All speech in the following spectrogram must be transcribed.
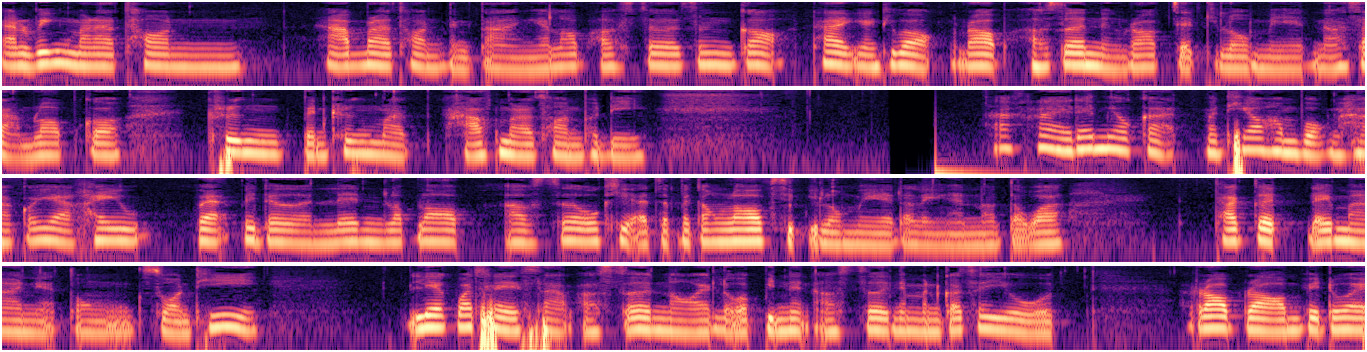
การวิ่งมาราธอน half มาราธอนต่างๆเงี้ยรอบอัลสเตอร์ ซึ่งก็ถ้าอย่างที่บอกรอบอัลสเตอร์หนึ่งรอบ 7 กิโลเมตรนะสามรอบก็ ครึ่งเป็นครึ่งมา half มาราธอนพอดี ถ้าใครได้มีโอกาสมาเที่ยวฮัมบูร์กนะคะ ก็อยากให้แวะไปเดินเล่นรอบๆอัลสเตอร์โอเค อาจจะไม่ต้องรอบ 10กิโลเมตรอะไรเงี้ยเนาะแต่ว่าถ้าเกิดได้มาเนี่ย ตรงส่วนที่เรียกว่าทะเลสาบอัลสเตอร์น้อย หรือว่าบินเนนอัลสเตอร์เนี่ยมันก็จะอยู่รอบล้อมไปด้วย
